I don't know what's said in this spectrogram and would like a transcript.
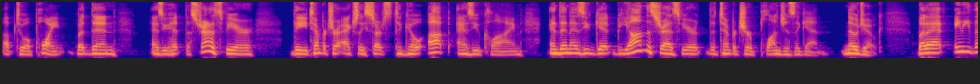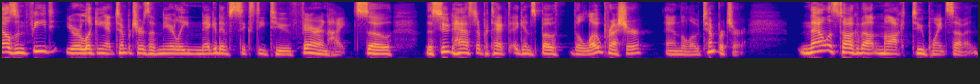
up to a point, but then as you hit the stratosphere, the temperature actually starts to go up as you climb. And then as you get beyond the stratosphere, the temperature plunges again. No joke. But at 80,000 feet, you're looking at temperatures of nearly negative 62 Fahrenheit. So the suit has to protect against both the low pressure and the low temperature. Now let's talk about Mach 2.7.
